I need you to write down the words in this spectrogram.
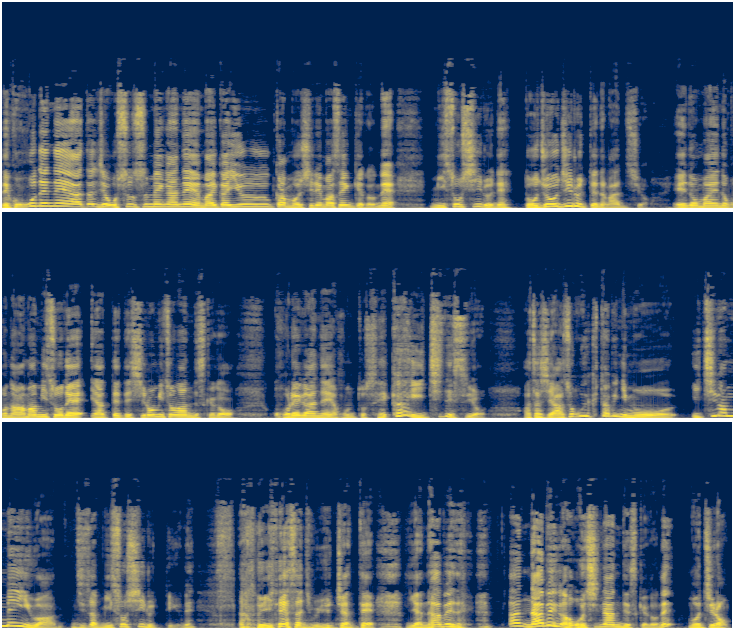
で、ここでね、私おすすめがね、毎回言うかもしれませんけどね、味噌汁ね、土壌汁っていうのがあるんですよ。江戸前のこの甘味噌でやってて白味噌なんですけど、これがね、ほんと世界一ですよ。私、あそこ行くたびにもう、一番メインは、実は味噌汁っていうね。あの、井出さんにも言っちゃって、いや、鍋で、あ、鍋が推しなんですけどね、もちろん。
